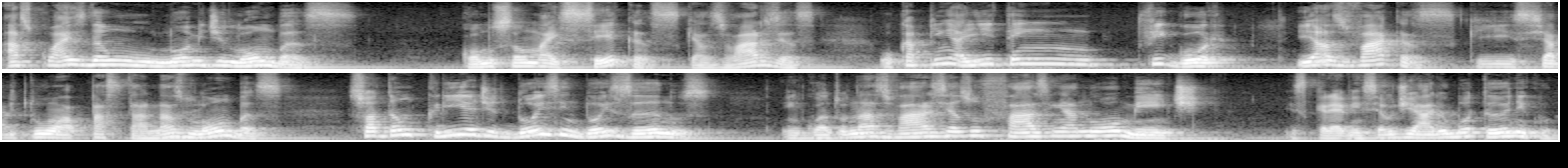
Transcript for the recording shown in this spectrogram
as quais dão o nome de lombas. Como são mais secas que as várzeas, o capim aí tem vigor, e as vacas que se habituam a pastar nas lombas só dão cria de dois em dois anos, enquanto nas várzeas o fazem anualmente. Escreve em seu diário botânico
